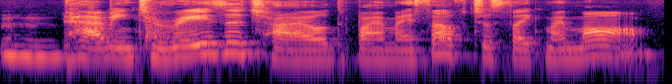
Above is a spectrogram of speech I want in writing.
mm-hmm. having to raise a child by myself, just like my mom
